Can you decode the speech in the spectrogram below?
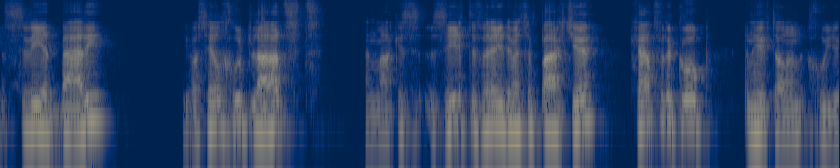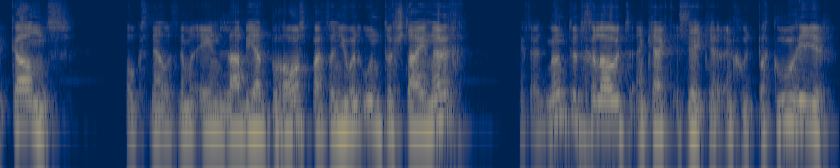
Sweetberry. Die was heel goed laatst en Marcus zeer tevreden met zijn paardje. Gaat voor de kop en heeft dan een goede kans. Ook snel is nummer 1 Labiat Bros, Johan Untersteiner. Heeft uitmuntend gelood en krijgt zeker een goed parcours hier.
